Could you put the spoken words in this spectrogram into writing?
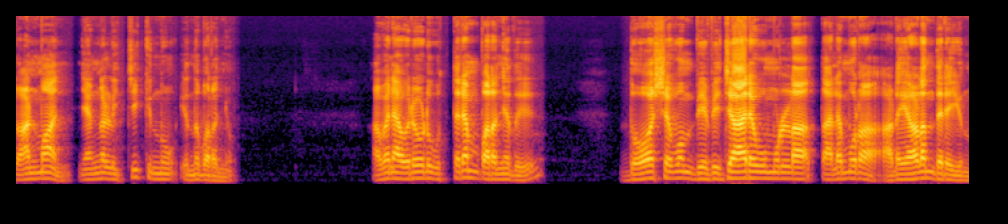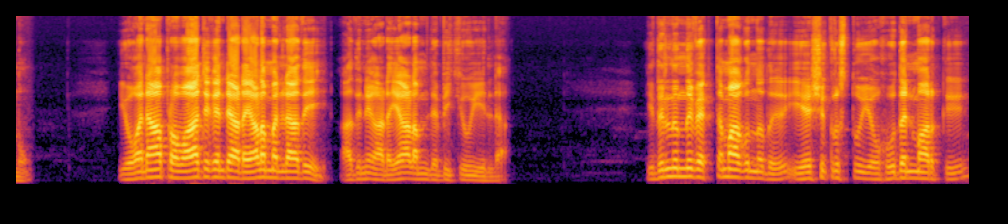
കാൺമാൻ ഞങ്ങൾ ഇച്ഛിക്കുന്നു എന്ന് പറഞ്ഞു. അവൻ അവരോട് ഉത്തരം പറഞ്ഞത് ദോഷവും വ്യഭിചാരവുമുള്ള തലമുറ അടയാളം തിരയുന്നു. യോനാ പ്രവാചകന്റെ അടയാളമല്ലാതെ അതിന് അടയാളം ലഭിക്കുകയില്ല. ഇതിൽ നിന്ന് വ്യക്തമാകുന്നത് യേശുക്രിസ്തു യഹൂദന്മാർക്ക്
